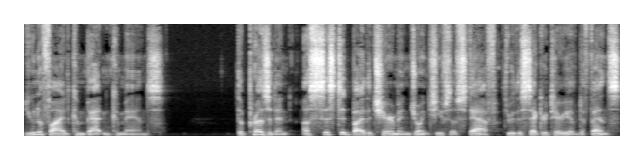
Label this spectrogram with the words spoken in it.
Unified Combatant Commands. The President, assisted by the Chairman, Joint Chiefs of Staff, through the Secretary of Defense,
